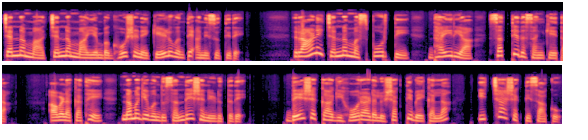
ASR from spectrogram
ಚೆನ್ನಮ್ಮ ಚೆನ್ನಮ್ಮ ಎಂಬ ಘೋಷಣೆ ಕೇಳುವಂತೆ ಅನಿಸುತ್ತಿದೆ. ರಾಣಿ ಚೆನ್ನಮ್ಮ ಸ್ಫೂರ್ತಿ, ಧೈರ್ಯ, ಸತ್ಯದ ಸಂಕೇತ. ಅವಳ ಕಥೆ ನಮಗೆ ಒಂದು ಸಂದೇಶ ನೀಡುತ್ತದೆ. ದೇಶಕ್ಕಾಗಿ ಹೋರಾಡಲು ಶಕ್ತಿ ಬೇಕಲ್ಲ, ಇಚ್ಛಾಶಕ್ತಿ ಸಾಕು.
